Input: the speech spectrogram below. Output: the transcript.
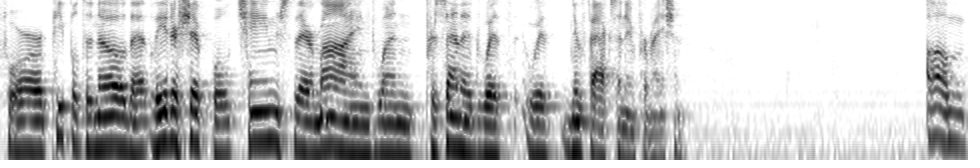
for people to know that leadership will change their mind when presented with, with new facts and information. Um,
